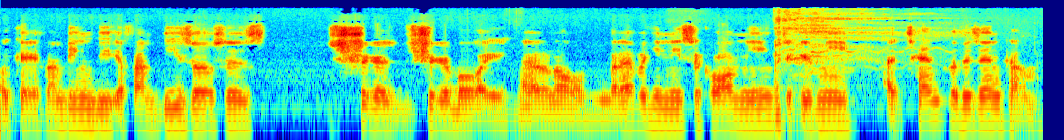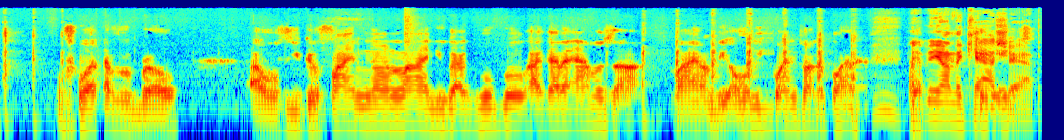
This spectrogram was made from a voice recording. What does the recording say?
okay, if I'm being if I'm Bezos's sugar sugar boy, I don't know, whatever he needs to call me to give me a tenth of his income, whatever, bro. Will, you can find me online. You got Google. I got an Amazon. I'm the only Quent on the planet. Hit me on the Cash App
